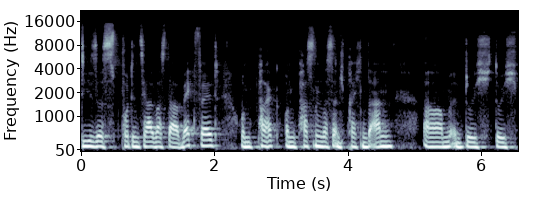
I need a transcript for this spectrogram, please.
dieses Potenzial, was da wegfällt, und, pack, und passen das entsprechend an ähm, durch, durch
